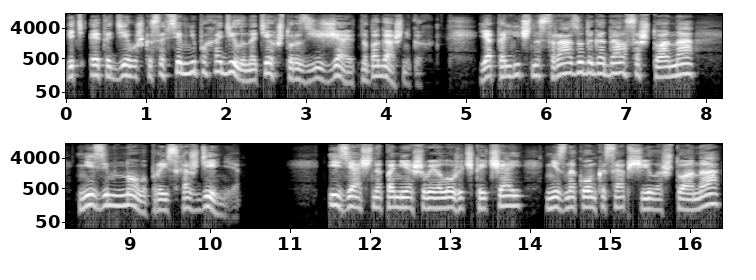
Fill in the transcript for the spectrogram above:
ведь эта девушка совсем не походила на тех, что разъезжают на багажниках. Я-то лично сразу догадался, что она неземного происхождения. Изящно помешивая ложечкой чай, незнакомка сообщила, что она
